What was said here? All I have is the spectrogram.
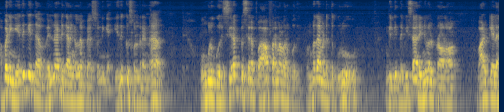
அப்போ நீங்கள் எதுக்கு இந்த வெளிநாட்டுக்காரங்கள்லாம் பேச சொன்னீங்க? எதுக்கு சொல்கிறேன்னா உங்களுக்கு ஒரு சிறப்பு சிறப்பு ஆஃபர்லாம் வரப்போகுது. ஒன்பதாம் இடத்து குரு உங்களுக்கு இந்த விசா ரினிவல் ப்ராப்ளம் வாழ்க்கையில்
